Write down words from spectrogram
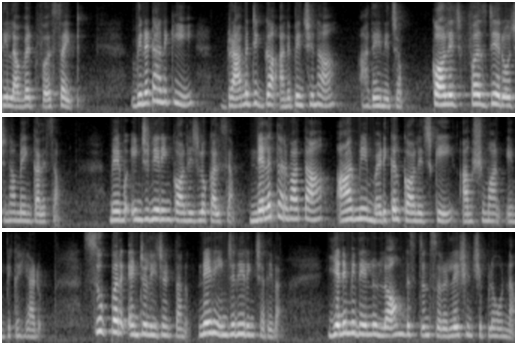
The love at first sight. వినటానికి డ్రామాటిక్గా అనిపించినా అదే నిజం. కాలేజ్ ఫస్ట్ డే రోజున మేము కలిసాం. మేము ఇంజనీరింగ్ కాలేజ్లో కలిసాం. నెల తర్వాత ఆర్మీ మెడికల్ కాలేజ్కి అంశుమాన్ ఎంపికయ్యాడు. సూపర్ ఇంటెలిజెంట్ తను. నేను ఇంజనీరింగ్ చదివా. ఎనిమిదేళ్ళు లాంగ్ డిస్టెన్స్ రిలేషన్షిప్లో ఉన్నాం.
